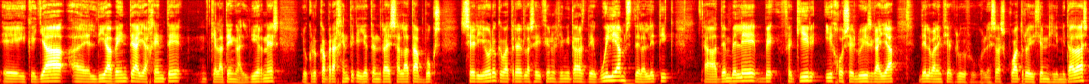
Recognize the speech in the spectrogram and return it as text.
eh, y que ya eh, el día 20 haya gente que la tenga el viernes. Yo creo que habrá gente que ya tendrá esa lata Box Serie Oro que va a traer las ediciones limitadas de Williams, del Athletic, a Dembélé, Fekir y José Luis Gallá del Valencia Club de Fútbol. Esas cuatro ediciones limitadas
